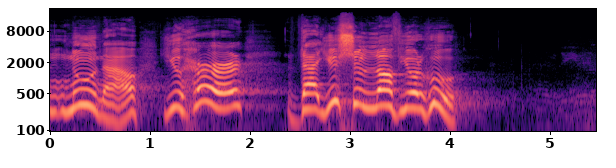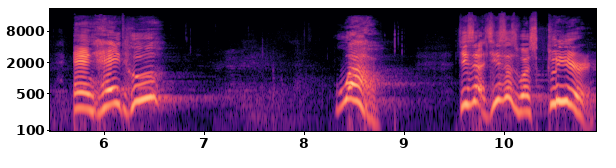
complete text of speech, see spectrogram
new now. You heard that you should love your who? And hate who? Wow. Jesus, Jesus was clear.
